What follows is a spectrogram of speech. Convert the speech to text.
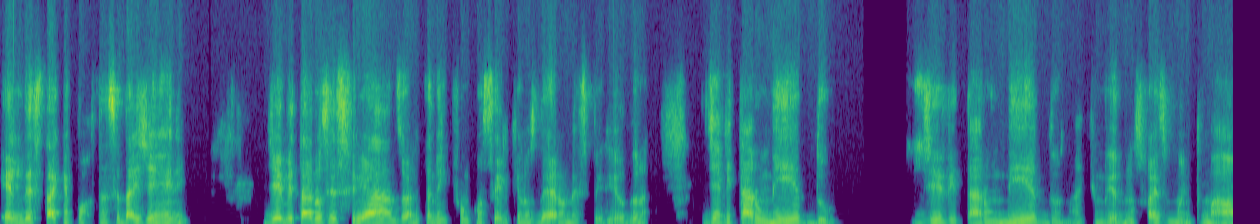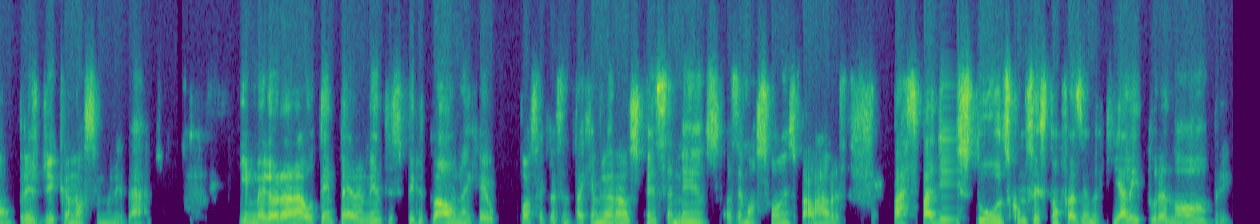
ele destaca a importância da higiene, de evitar os resfriados, olha também que foi um conselho que nos deram nesse período, né? de evitar o medo, de evitar o medo, né? que o medo nos faz muito mal, prejudica a nossa imunidade. E melhorará o temperamento espiritual, né? que aí eu posso acrescentar que é melhorar os pensamentos, as emoções, palavras, participar de estudos, como vocês estão fazendo aqui, a leitura nobre,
